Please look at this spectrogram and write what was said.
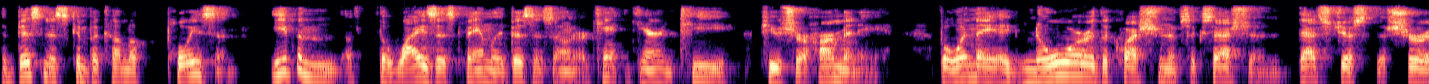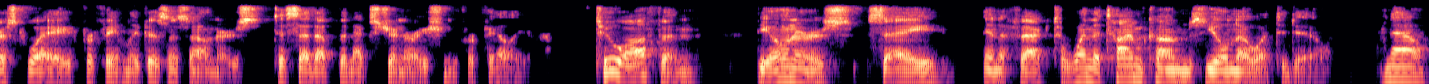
the business can become a poison. Even the wisest family business owner can't guarantee future harmony. But when they ignore the question of succession, that's just the surest way for family business owners to set up the next generation for failure. Too often, the owners say, in effect, when the time comes, you'll know what to do. Now,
